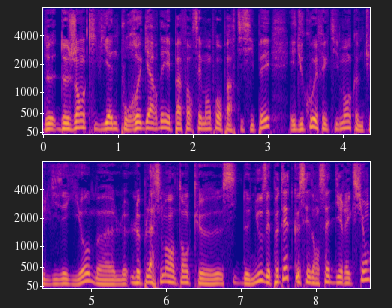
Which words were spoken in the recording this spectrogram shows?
de, de gens qui viennent pour regarder et pas forcément pour participer. Et du coup, effectivement, comme tu le disais, Guillaume, le, le placement en tant que site de news, et peut-être que c'est dans cette direction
